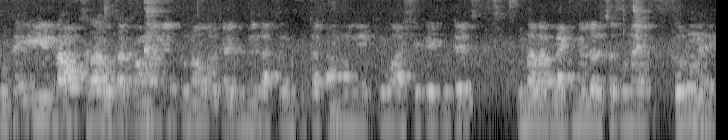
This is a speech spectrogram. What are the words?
कुठेही नाव खराब होता कामा नये कुणावर काही गुन्हे दाखल होता कामा नये किंवा असे काही कुठे कुणाला ब्लॅकमेलरचं गुन्हे करू नये.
